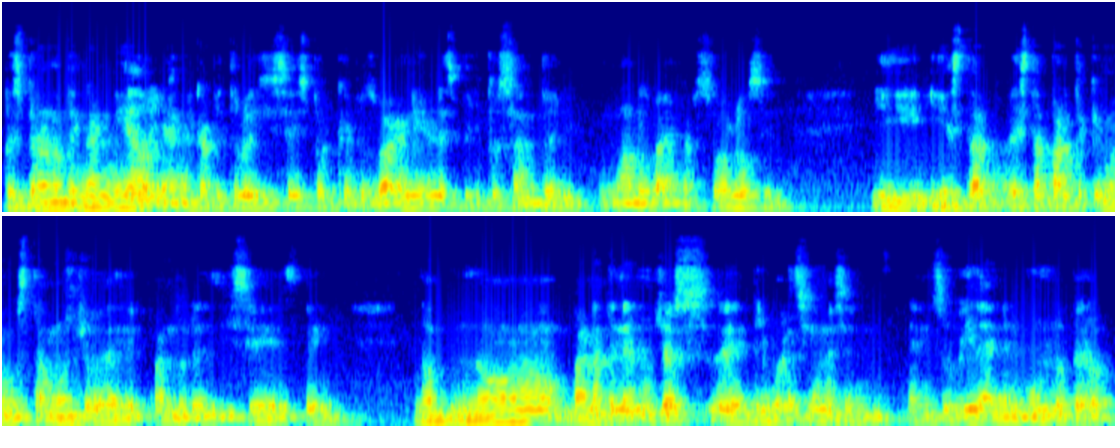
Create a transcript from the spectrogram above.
pues pero no tengan miedo ya en el capítulo 16 porque pues va a venir el Espíritu Santo y no los va a dejar solos y, y, esta, esta parte que me gusta mucho de cuando les dice este no, no van a tener muchas eh, tribulaciones en, en, su vida en el mundo pero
